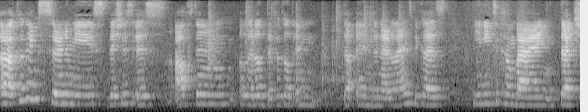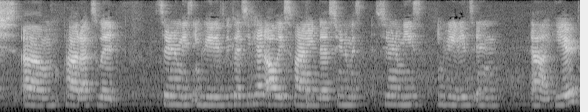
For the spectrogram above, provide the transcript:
Uh, cooking Surinamese dishes is often a little difficult in in the Netherlands because you need to combine Dutch um, products with Surinamese ingredients because you can't always find the Surinamese, Surinamese ingredients in uh, here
